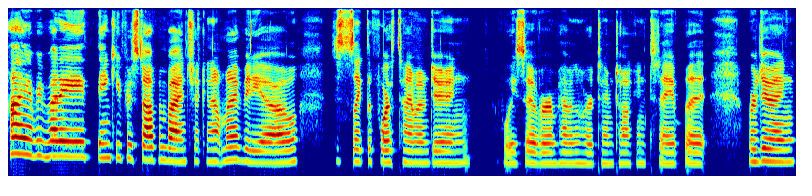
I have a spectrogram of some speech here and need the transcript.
Hi everybody, thank you for stopping by and checking out my video. This is like the fourth time I'm doing voiceover. I'm having a hard time talking today, but we're doing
